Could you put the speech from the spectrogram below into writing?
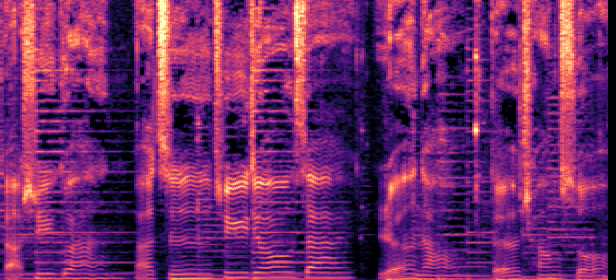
他习惯把自己丢在热闹的场所，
